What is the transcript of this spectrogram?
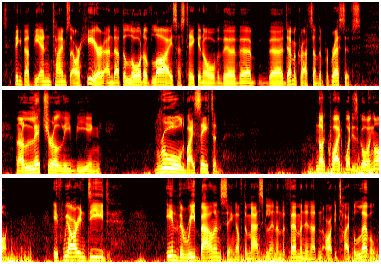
think that the end times are here and that the Lord of Lies has taken over the, the, the Democrats and the progressives and are literally being ruled by Satan. Not quite what is going on. If we are indeed in the rebalancing of the masculine and the feminine at an archetypal level,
